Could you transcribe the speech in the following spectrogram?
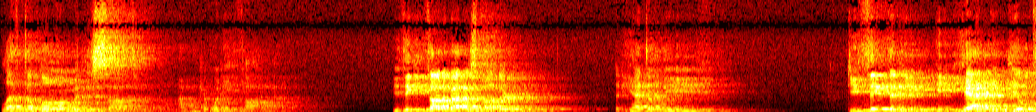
Left alone with his thoughts. I wonder what he thought about. Do you think he thought about his mother? That he had to leave? Do you think that he, he, he, had any guilt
